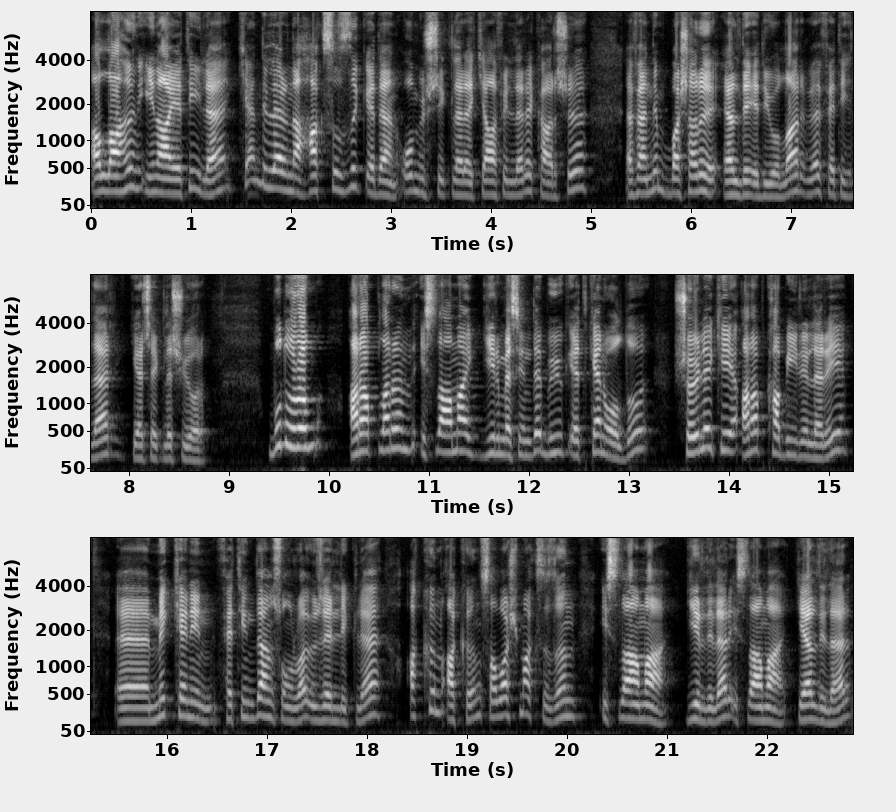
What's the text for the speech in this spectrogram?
Allah'ın inayetiyle kendilerine haksızlık eden o müşriklere, kafirlere karşı efendim başarı elde ediyorlar ve fetihler gerçekleşiyor. Bu durum Arapların İslam'a girmesinde büyük etken oldu. Şöyle ki Arap kabileleri e, Mekke'nin fethinden sonra özellikle akın akın savaşmaksızın İslam'a girdiler, İslam'a geldiler.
